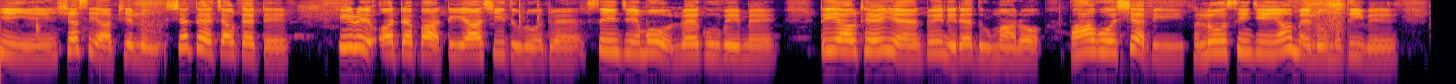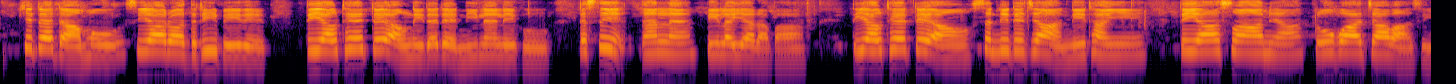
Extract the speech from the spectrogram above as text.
မြင်ရင်ရှက်စရာဖြစ်လို့ရှက်တဲ့ကြောက်တတ်တယ်။ဟိရိအော်တပတရားရှိသူတို့အတွက်စင်ကျင်ဖို့လွယ်ကူပေမဲ့တယောက်သေးရန်တွေးနေတဲ့သူမှတော့ဘာကိုရှက်ပြီးဘလို့စင်ကျင်ရမယ်လို့မသိပဲဖြစ်တတ်တာမို့ဆရာတော်တတိပေးတယ်။ တယောက်တည်းတဲအောင်နေတတ်တဲ့နီလန်းလေးကိုတဆင့်ကမ်းလန်းပေးလိုက်ရတာပါတယောက်တည်းတဲအောင်စနစ်တကျနေထိုင်ရင်တရားစွမ်းအားများတိုးပွားကြပါစေ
